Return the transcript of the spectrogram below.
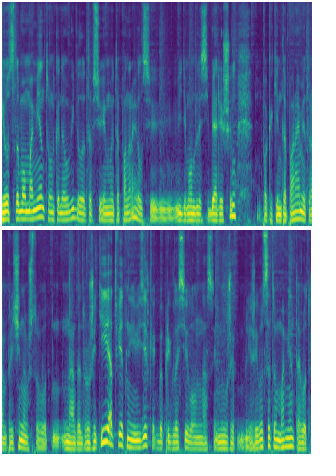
И вот с того момента он, когда увидел это все, ему это понравилось, и, видимо, он для себя решил по каким-то параметрам, причинам, что вот надо дружить. И ответный визит как бы пригласил он нас, и мы уже ближе. И вот с этого момента вот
